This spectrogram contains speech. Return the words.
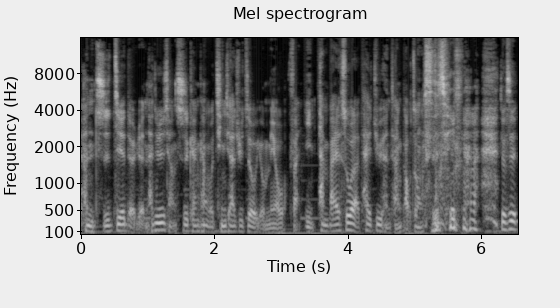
很直接的人，他就是想试看看我亲下去之后有没有反应。坦白说了，泰剧很常搞这种事情，就是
